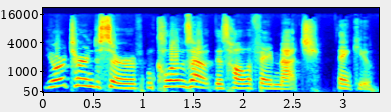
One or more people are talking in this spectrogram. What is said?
Your turn to serve and close out this Hall of Fame match. Thank you.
